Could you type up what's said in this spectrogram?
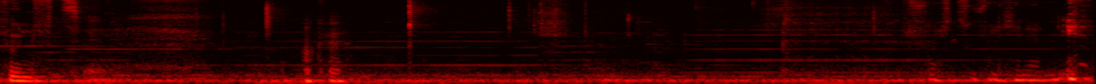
Fünfzehn. Okay. Vielleicht zufällig in der Nähe.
